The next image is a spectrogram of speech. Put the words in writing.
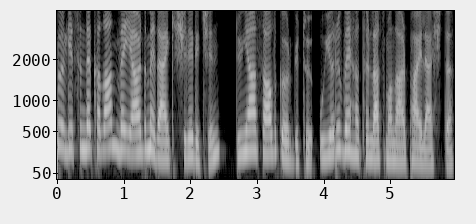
bölgesinde kalan ve yardım eden kişiler için Dünya Sağlık Örgütü uyarı ve hatırlatmalar paylaştı.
